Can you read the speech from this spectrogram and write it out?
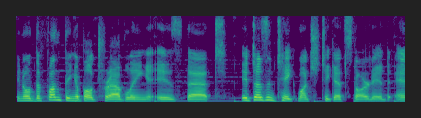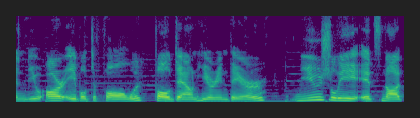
you know, the fun thing about traveling is that it doesn't take much to get started, and you are able to fall fall down here and there. Usually, it's not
